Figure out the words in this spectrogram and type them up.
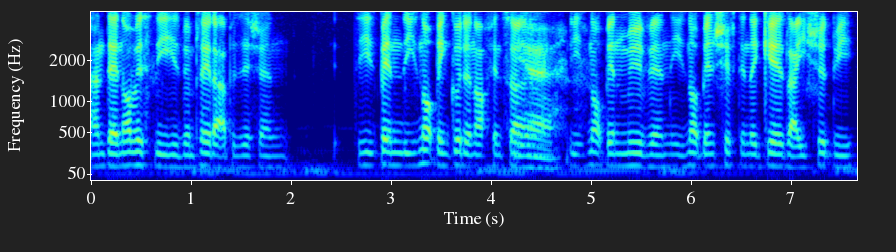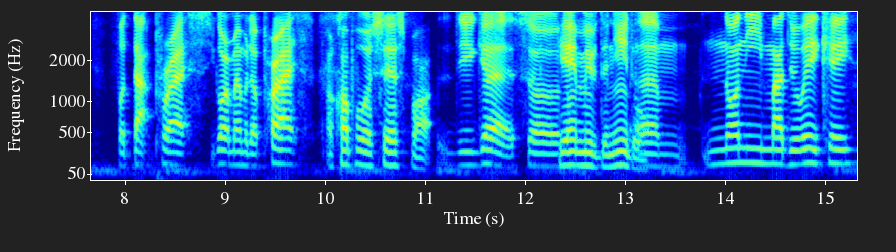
and then obviously he's been played out of position. He's been he's not been good enough in certain. Yeah. He's not been moving. He's not been shifting the gears like he should be for that press. You got to remember the press. A couple of assists, but Do you get it? So he ain't moved the needle. um, Noni Madueke,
